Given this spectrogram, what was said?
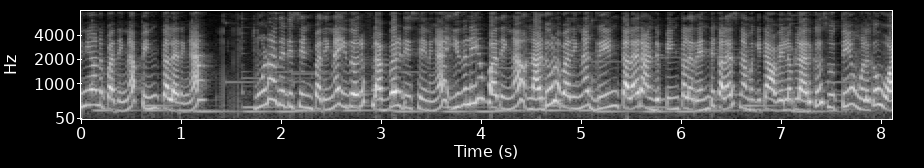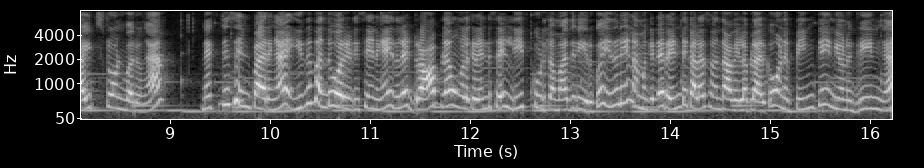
இன்னொன்னு பாத்தீங்கன்னா பிங்க் கலருங்க மூணாவது டிசைன் பாத்தீங்கன்னா இது ஒரு ஃபிளவர் டிசைனுங்க இதுலயும் பாத்தீங்கன்னா நடுவுல பாத்தீங்கன்னா green colour and pink colour ரெண்டு கலர்ஸ் நம்ம கிட்ட அவைலபிளா இருக்கு. சுத்தியும் உங்களுக்கு ஒயிட் ஸ்டோன் வருங்க. நெக்ஸ்ட் டிசைன் பாருங்க. இது வந்து ஒரு டிசைனுங்க இதுல டிராப்ல உங்களுக்கு ரெண்டு சைடு லீஃப் கொடுத்த மாதிரி இருக்கும். இதுலயும் நம்ம கிட்ட ரெண்டு கலர்ஸ் வந்து அவைலபிளா இருக்கு. ஒன்னு பிங்க் இன்னொன்னு கிரீனுங்க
